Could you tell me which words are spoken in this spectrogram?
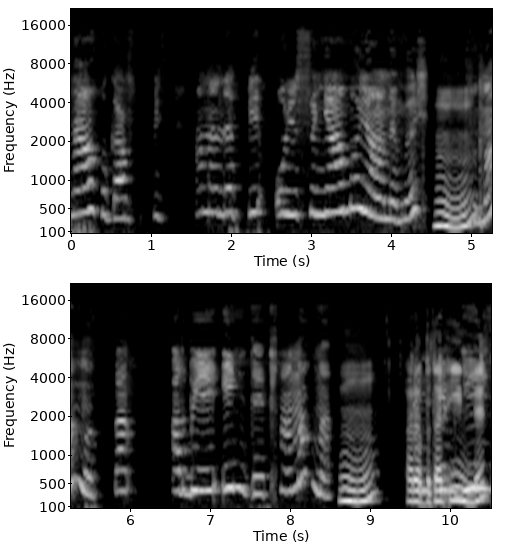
Ne yapacağız? Biz annemde bir uyusun yağmur yağmamış. Hı, Tamam mı? Ben arabaya indim tamam mı? hı. Arabadan Annem indin.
